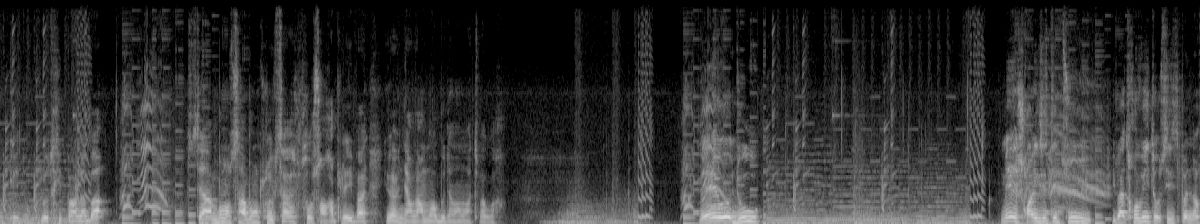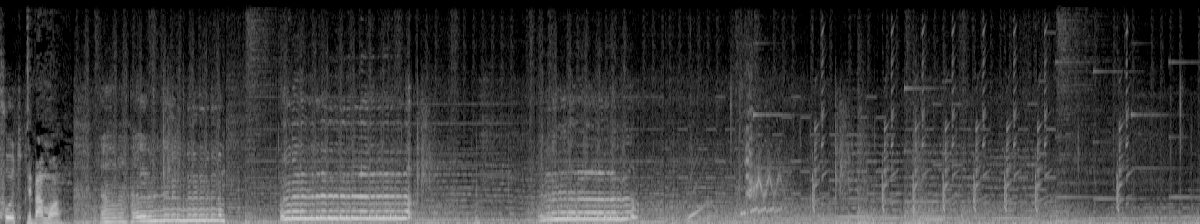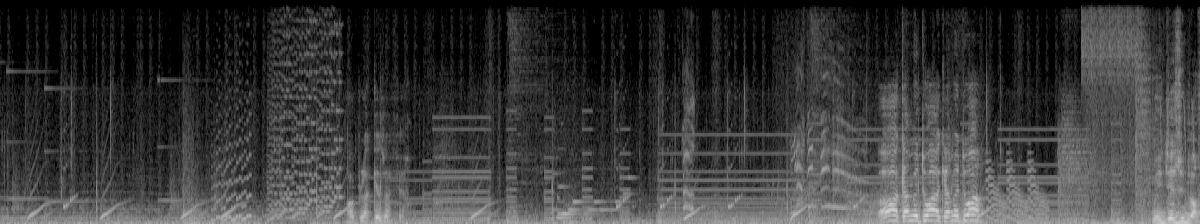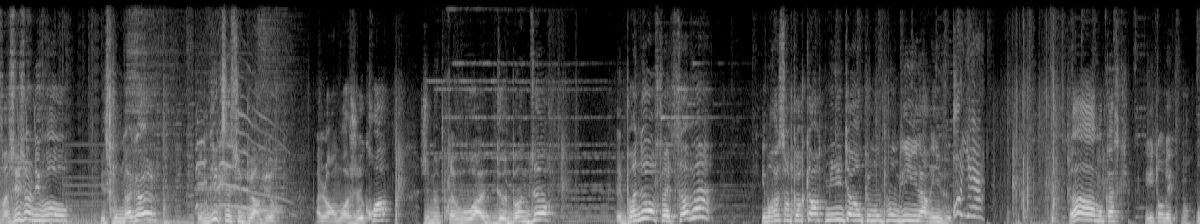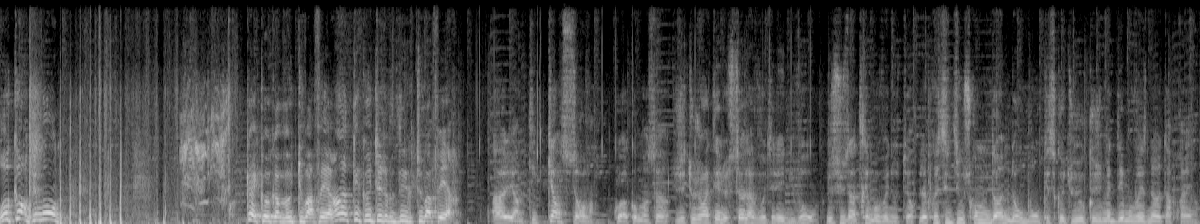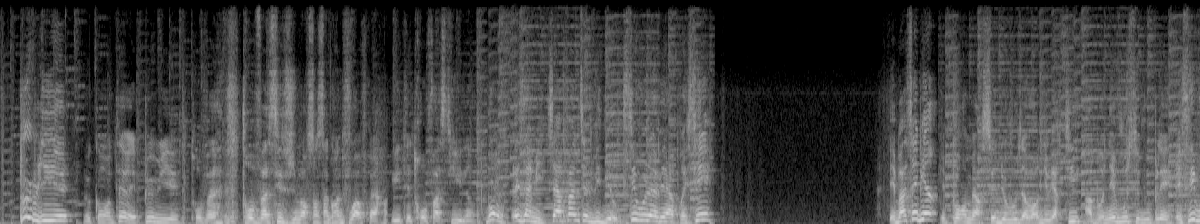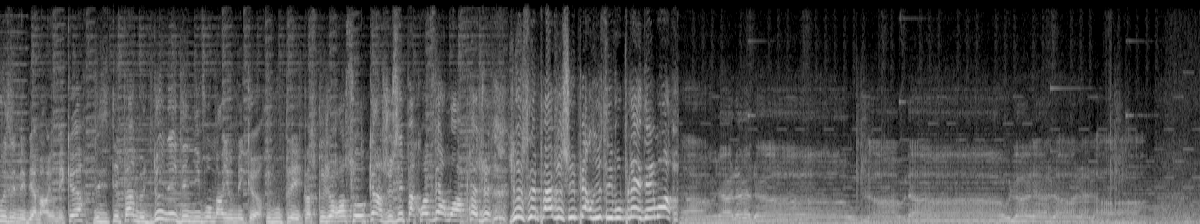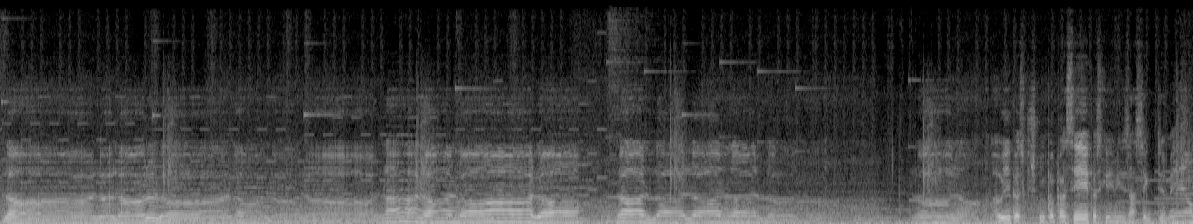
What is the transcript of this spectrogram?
Ok, donc l'autre il part là-bas. C'est un bon, c'est un bon truc, ça. Faut s'en rappeler. Il va, il va venir vers moi au bout d'un moment, tu vas voir. Mais oh, d'où? Mais je croyais que j'étais dessus. Il va trop vite aussi, c'est pas de ma faute. C'est pas moi. Hop là, qu'est-ce que je vais faire? Oh, calme-toi, calme-toi Mais il était super facile ce niveau Il se fout de ma gueule Il me dit que c'est super dur. Alors moi je le crois. Je me prévois deux bonnes heures. Et ben non en fait, ça va Il me reste encore 40 minutes avant que mon plombier il arrive. Oh yeah Ah, mon casque, il est tombé. Record du monde Qu'est-ce que tu vas faire, hein Qu'est-ce que tu vas faire Allez, un petit 15 sur 20. Quoi, comment ça? J'ai toujours été le seul à voter les niveaux. Hein. Je suis un très mauvais noteur. J'apprécie tout ce qu'on me donne, donc bon, qu'est-ce que tu veux que je mette des mauvaises notes après hein? Publié Le commentaire est publié. Trop, trop facile, je mort 150 fois, frère. Il était trop facile. Hein. Bon, les amis, c'est la fin de cette vidéo. Si vous l'avez apprécié, et bah c'est bien Et pour remercier de vous avoir diverti, abonnez-vous s'il vous plaît. Et si vous aimez bien Mario Maker, n'hésitez pas à me donner des niveaux Mario Maker, s'il vous plaît. Parce que je reçois aucun, je sais pas quoi faire moi après, je, je sais pas, je suis perdu s'il vous plaît, aidez-moi bah oui, parce que je peux pas passer, parce qu'il y a des insectes de merde.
